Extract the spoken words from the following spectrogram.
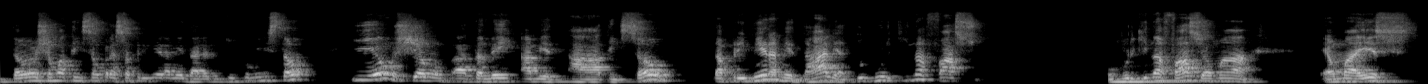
Então, eu chamo a atenção para essa primeira medalha do Turcomenistão e eu chamo a, também a, a atenção da primeira medalha do Burkina Faso. O Burkina Faso é uma é uma ex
